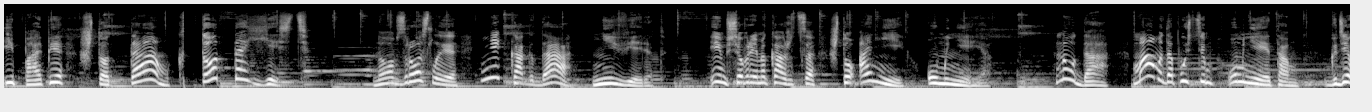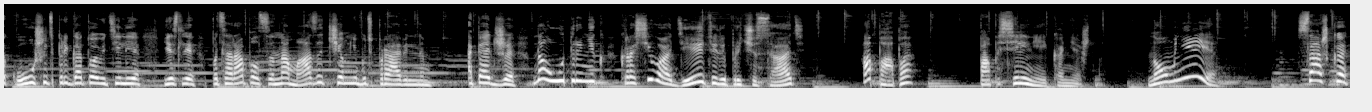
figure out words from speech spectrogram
и папе, что там кто-то есть. Но взрослые никогда не верят. Им все время кажется, что они умнее. Ну да, мама, допустим, умнее там, где кушать приготовить или, если поцарапался, намазать чем-нибудь правильным – Опять же, на утренник красиво одеть или причесать. А папа? Папа сильнее, конечно, но умнее. Сашка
